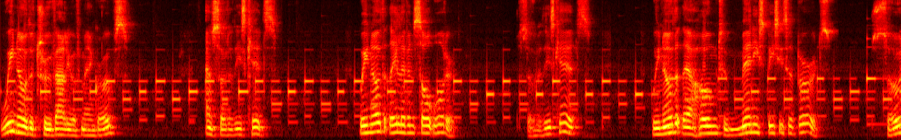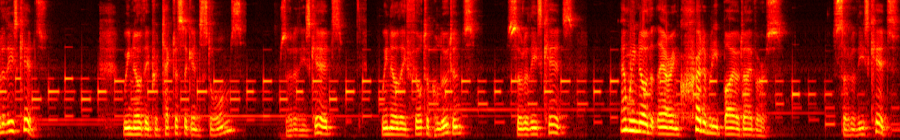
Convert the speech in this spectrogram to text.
We know the true value of mangroves, and so do these kids. We know that they live in salt water, so do these kids. We know that they're home to many species of birds, so do these kids. We know they protect us against storms, so do these kids. We know they filter pollutants, so do these kids. And we know that they are incredibly biodiverse, so do these kids.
